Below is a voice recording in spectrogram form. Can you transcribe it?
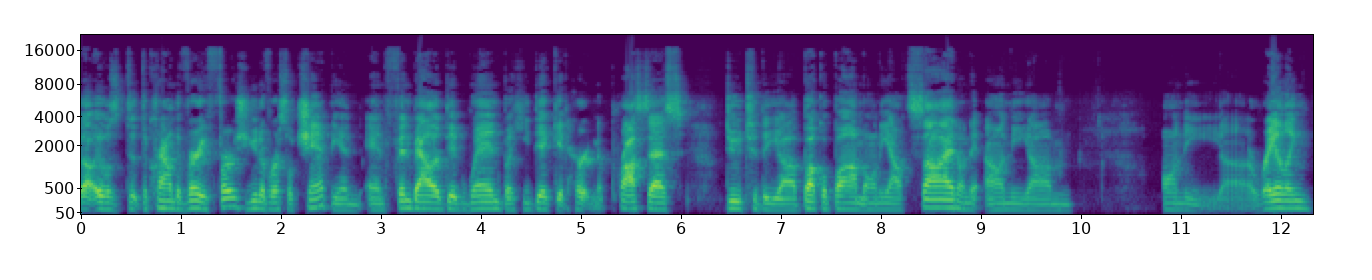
Uh, it was to, to, crown the very first Universal Champion, and Finn Balor did win, but he did get hurt in the process due to the uh, buckle bomb on the outside on the on the um, on the uh, railing,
